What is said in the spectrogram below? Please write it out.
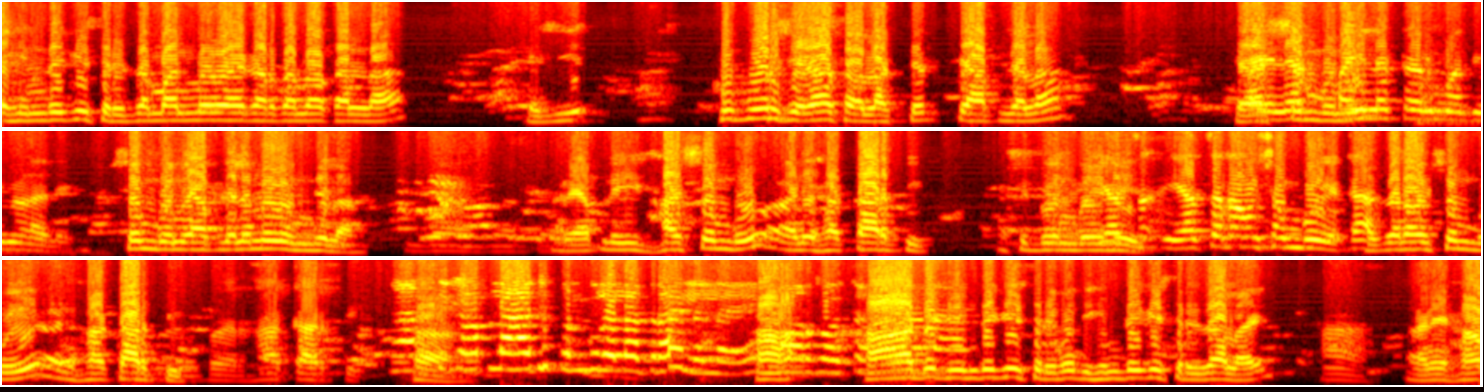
हिंद केसरीचा मान मिळवण्याकरता लोकांना त्याची खूप वर्ष असावं लागतात. ते आपल्याला मिळाले. शंभूने आपल्याला मिळवून दिला. आणि आपले हा शंभू आणि हा कार्तिक असे दोन बैल आहेत. याचं नाव शंभू आहे का? त्याचं नाव शंभू आहे आणि हा कार्तिक. बर हा कार्तिक. कार्तिक आपला आधी पण गुलालात राहिलेला आहे हा हा आदत हिंद केसरी मध्ये हिंद केसरी झालाय. आणि हा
